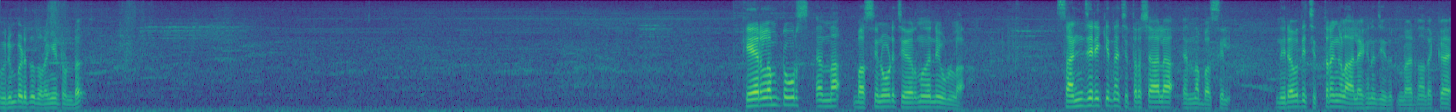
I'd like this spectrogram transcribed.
തുരുമ്പെടുത്ത് തുടങ്ങിയിട്ടുണ്ട്. കേരളം ടൂർസ് എന്ന ബസ്സിനോട് ചേർന്ന് തന്നെയുള്ള സഞ്ചരിക്കുന്ന ചിത്രശാല എന്ന ബസ്സിൽ നിരവധി ചിത്രങ്ങൾ ആലേഖനം ചെയ്തിട്ടുണ്ടായിരുന്നു. അതൊക്കെ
